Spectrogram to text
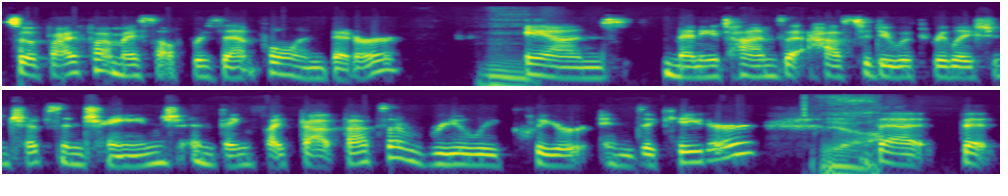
So if I find myself resentful and bitter, mm. and many times it has to do with relationships and change and things like that, that's a really clear indicator yeah. that that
